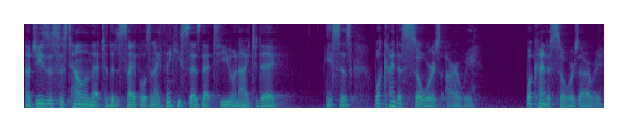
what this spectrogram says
Now, Jesus is telling that to the disciples, and I think he says that to you and I today. He says, What kind of sowers are we? What kind of sowers are we?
